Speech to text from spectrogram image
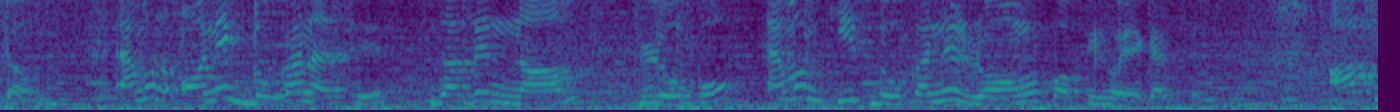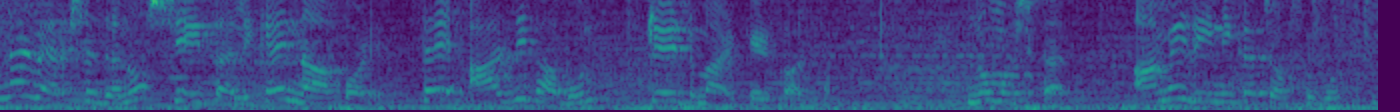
গোডাউন এমন অনেক দোকান আছে যাদের নাম লোগো এমনকি দোকানের রঙও কপি হয়ে গেছে। আপনার ব্যবসা যেন সেই তালিকায় না পড়ে, তাই আজই ভাবুন ট্রেডমার্কের কথা। নমস্কার, আমি রিনিকা চক্রবর্তী।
